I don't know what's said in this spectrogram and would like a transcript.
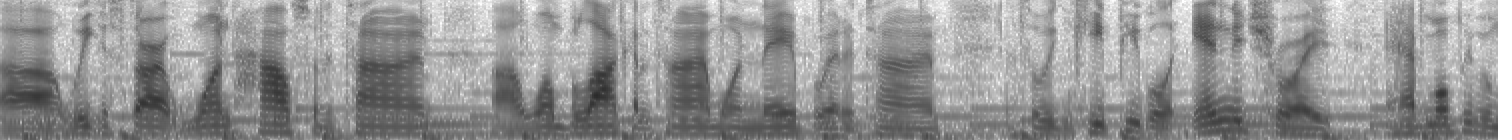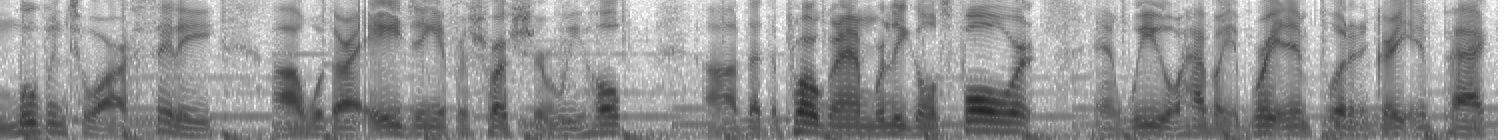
uh, we can start one house at a time, uh, one block at a time, one neighbor at a time. And so we can keep people in Detroit and have more people moving to our city uh, with our aging infrastructure. We hope uh, that the program really goes forward and we will have a great input and a great impact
